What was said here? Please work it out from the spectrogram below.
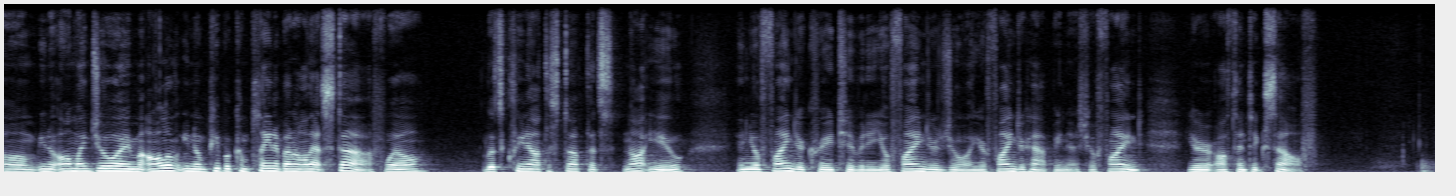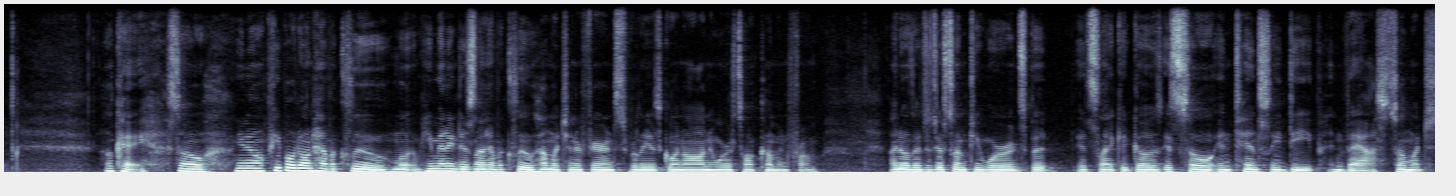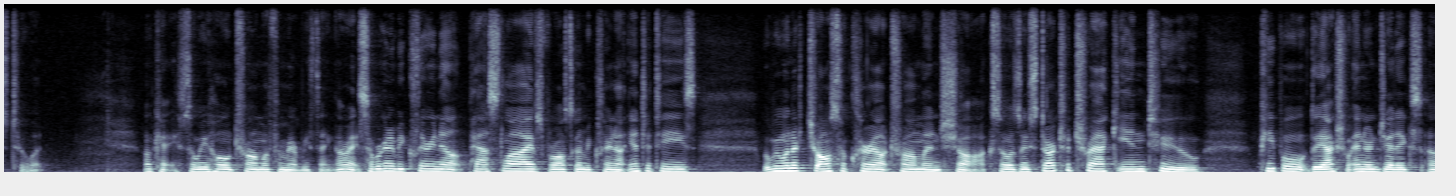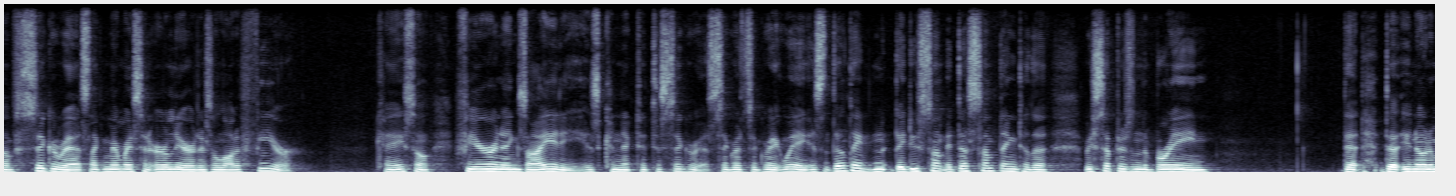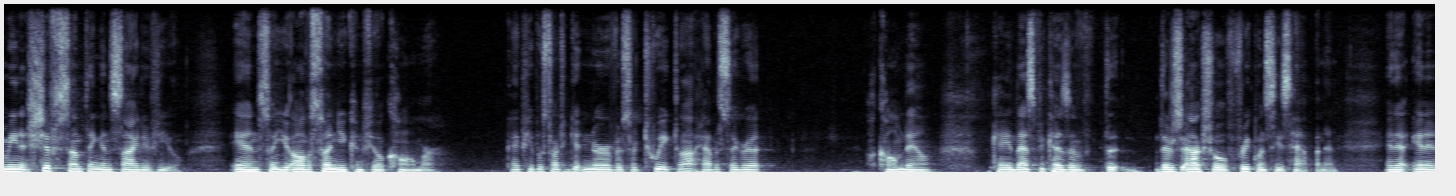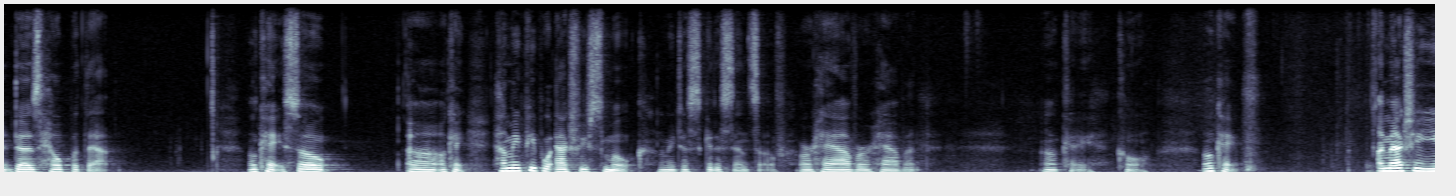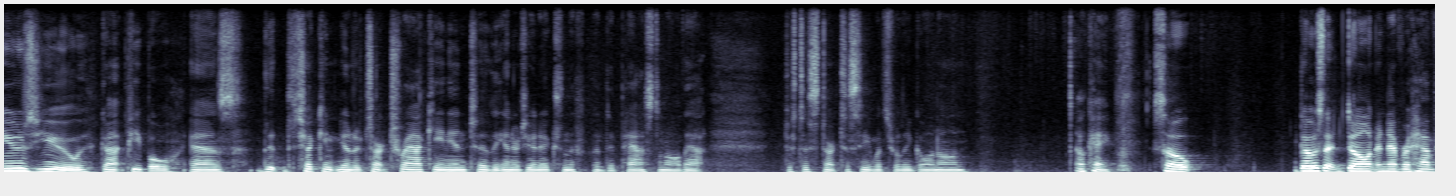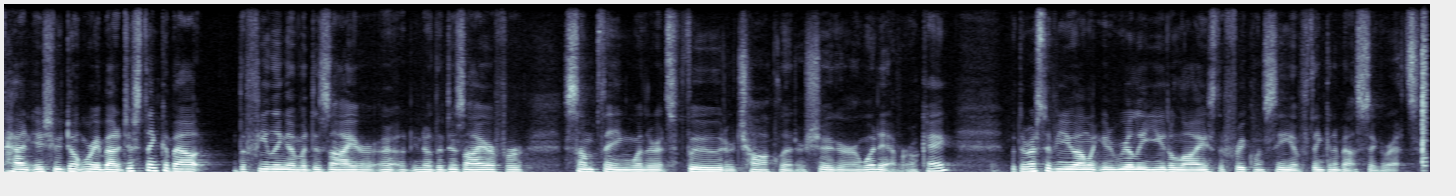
um, you know, all my joy, my, all of, you know, people complain about all that stuff. Well, let's clean out the stuff that's not you, and you'll find your creativity, you'll find your joy, you'll find your happiness, you'll find your authentic self. Okay, so, you know, people don't have a clue. Humanity does not have a clue how much interference really is going on and where it's all coming from. I know those are just empty words, but it's like it goes, it's so intensely deep and vast, so much to it. Okay, so we hold trauma from everything. All right, so we're going to be clearing out past lives. We're also going to be clearing out entities. But we want to also clear out trauma and shock. So as we start to track into people, the actual energetics of cigarettes, like remember I said earlier, there's a lot of fear. Okay, so fear and anxiety is connected to cigarettes. Cigarettes are a great way. Isn't, don't they, they do some, it does something to the receptors in the brain that, that, you know what I mean, it shifts something inside of you. And so you, all of a sudden you can feel calmer. Okay, people start to get nervous or tweaked. Oh, have a cigarette, calm down. Okay, that's because of the, there's actual frequencies happening. And it, and it does help with that. Okay, so, uh, okay, how many people actually smoke? Let me just get a sense of, or have or haven't. Okay, cool. Okay, I'm actually use you, got people, as the checking, you know, to start tracking into the energetics and the, the past and all that, just to start to see what's really going on. Okay, so those that don't and never have had an issue, don't worry about it. Just think about the feeling of a desire, uh, you know, the desire for something, whether it's food or chocolate or sugar or whatever, okay? But the rest of you, I want you to really utilize the frequency of thinking about cigarettes.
